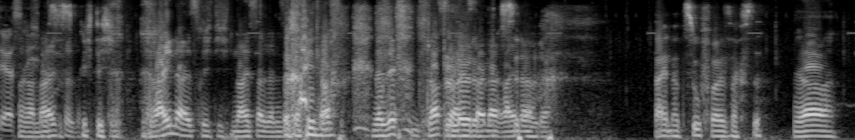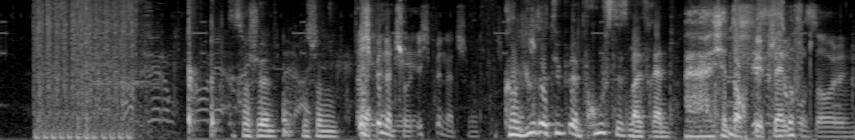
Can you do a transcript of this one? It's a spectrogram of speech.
Der ist nicht. nice. Ist richtig. Rainer ist richtig nice, Alter. In der sechsten. Klasse, in der sechsten Klasse Blöde heißt einer Rainer. Alter. Reiner Zufall, sagst du. Ja, das war schön. Das ist schon. Ich bin nicht schuld, ich bin nicht schuld. Computertyp approves this, my friend. Ah, ich hätte doch B-Planten so- sollen.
